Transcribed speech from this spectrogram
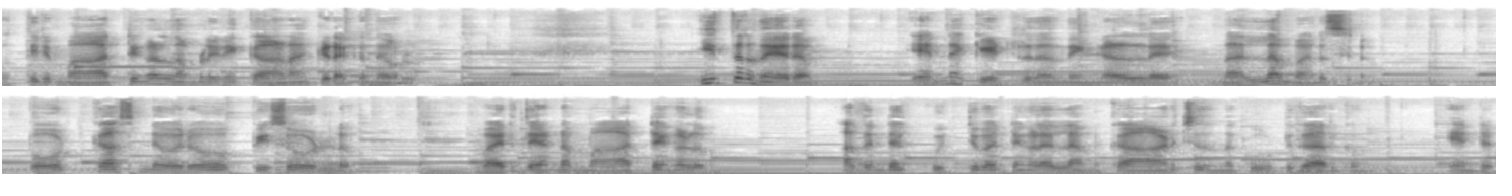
ഒത്തിരി മാറ്റങ്ങൾ നമ്മളിനി കാണാൻ കിടക്കുന്നേ ഉള്ളൂ. ഇത്ര നേരം എന്നെ കേട്ടിരുന്ന നിങ്ങളുടെ നല്ല മനസ്സിനും പോഡ്കാസ്റ്റിന്റെ ഓരോ എപ്പിസോഡിലും വരുത്തേണ്ട മാറ്റങ്ങളും അതിന്റെ കുറ്റുപറ്റങ്ങളെല്ലാം കാണിച്ചു തന്ന കൂട്ടുകാർക്കും എന്റെ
